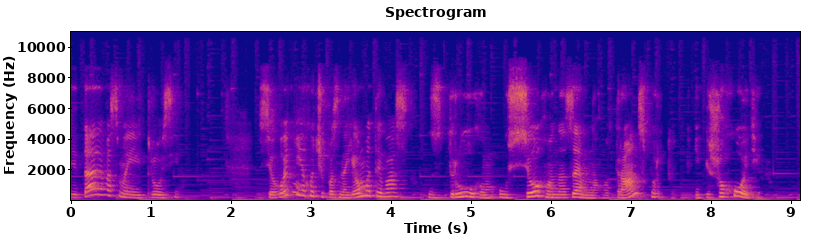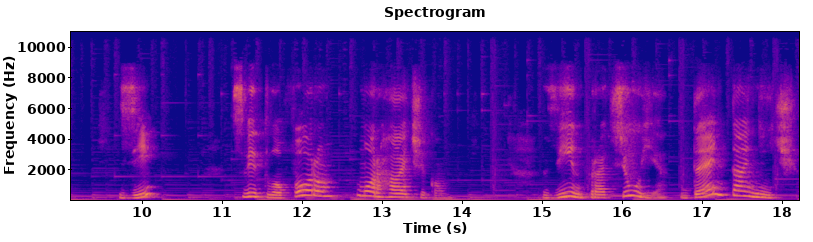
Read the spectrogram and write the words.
Вітаю вас, мої друзі! Сьогодні я хочу познайомити вас з другом усього наземного транспорту і пішоходів зі світлофором Моргайчиком. Він працює день та ніч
